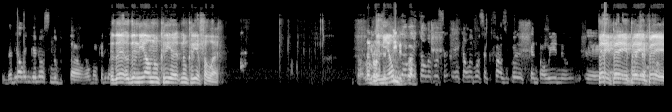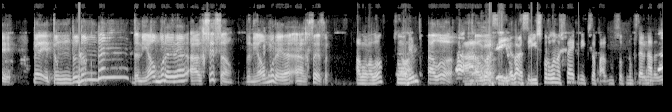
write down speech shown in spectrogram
O Daniel enganou-se no botão, ele não queria. O, Da- o Daniel não queria, não queria falar. O Daniel é aquela moça, é aquela moça que faz o que canta ao hino. é- Peraí, peraí, é- peraí, peraí. Peraí. Tum, tum, tum, tum. Daniel Moreira à recepção. Daniel Moreira à recepção. Alô, alô? Estão a ouvir-me? Alô? Ah, Alô? agora sim, agora sim. Os problemas técnicos, opá, uma pessoa que não percebe nada disso.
